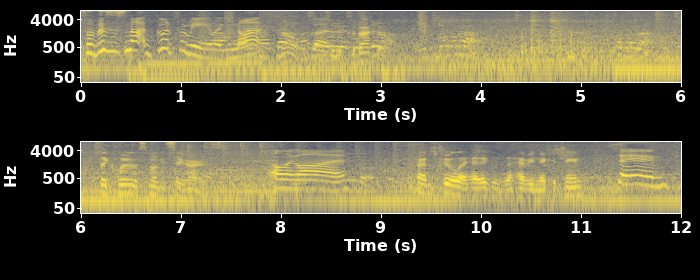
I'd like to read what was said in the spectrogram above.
So this is not good for me, like not No, it's, good. it's tobacco. It's like clearly smoking cigars. Oh my god. I just feel lightheaded because of the heavy nicotine Same.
